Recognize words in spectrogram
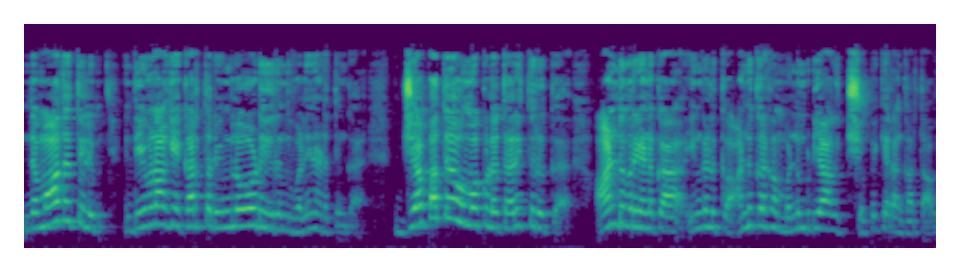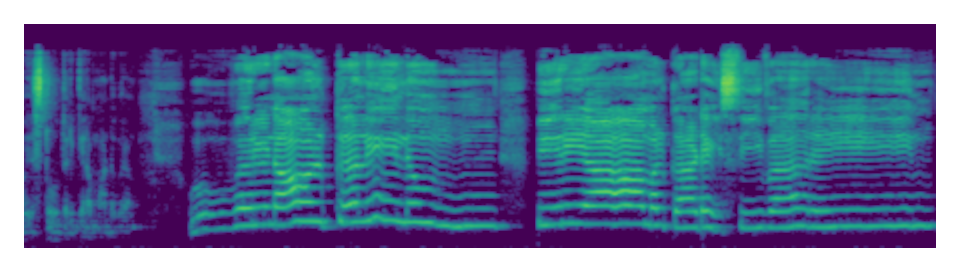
இந்த மாதத்திலும் தேவனாகிய கர்த்தர் எங்களோடு இருந்து வழி நடத்துங்க. ஜபத்துல உமக்குள்ள தரித்திருக்க ஆண்டவர் எனக்கு எங்களுக்கு அனுக்கிரகம் பண்ணும்படியாக செபிக்கிறேன் கர்த்தாவை. ஸ்தோத்திரிக்கிறேன் ஆண்டவரே. ஒவ்வொரு நாட்களிலும் பிரியாமல் கடைசி வரை.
